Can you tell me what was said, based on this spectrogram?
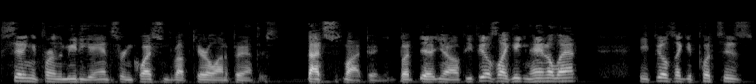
sitting in front of the media answering questions about the Carolina Panthers. That's just my opinion. But uh, you know, if he feels like he can handle that, he feels like he puts his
